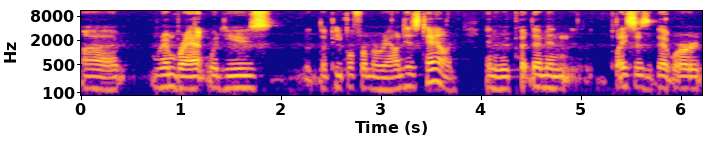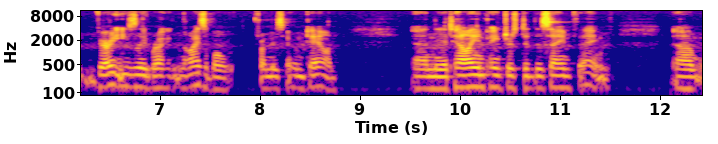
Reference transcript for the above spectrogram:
Uh, Rembrandt would use the people from around his town, and he would put them in places that were very easily recognizable from his hometown. And the Italian painters did the same thing. Um,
